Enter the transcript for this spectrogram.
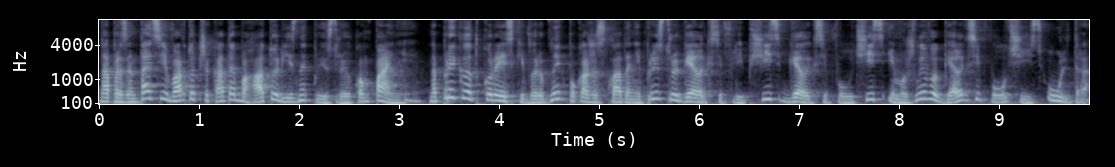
На презентації варто чекати багато різних пристроїв компанії. Наприклад, корейський виробник покаже складені пристрої Galaxy Flip 6, Galaxy Fold 6 і, можливо, Galaxy Fold 6 Ultra.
